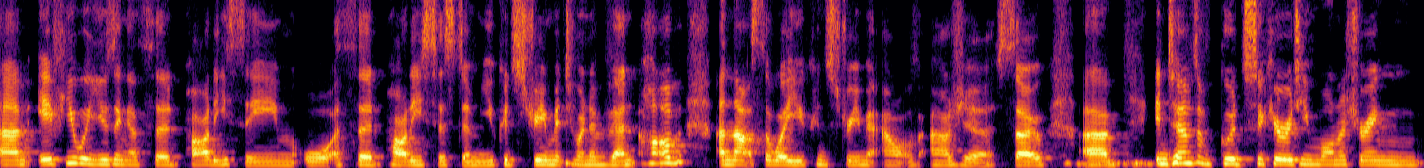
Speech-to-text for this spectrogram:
um, if you were using a third party SIEM or a third party system, you could stream it to an event hub, and that's the way you can stream it out of Azure. So, um, in terms of good security monitoring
